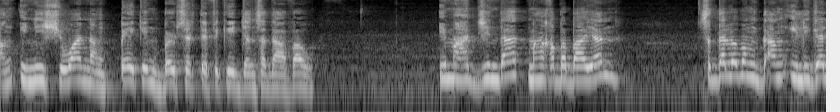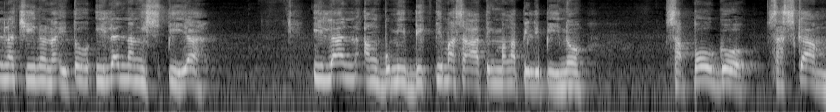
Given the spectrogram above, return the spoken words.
ang inisyuan ng Peking birth certificate dyan sa Davao. Imagine that mga kababayan. Sa dalawang daang illegal na Chino na ito, ilan ang espiya? ilan ang bumibiktima sa ating mga Pilipino sa pogo, sa scam.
